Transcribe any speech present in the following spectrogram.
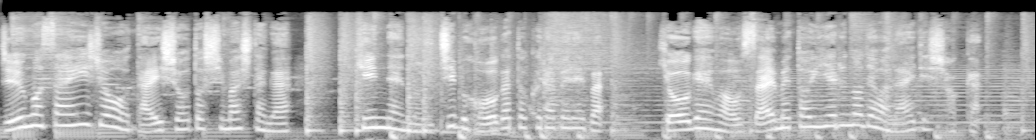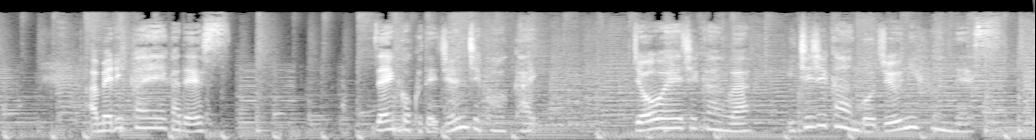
15歳以上を対象としましたが、近年の一部邦画と比べれば、表現は抑えめと言えるのではないでしょうか。アメリカ映画です。全国で順次公開。上映時間は1時間52分です。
